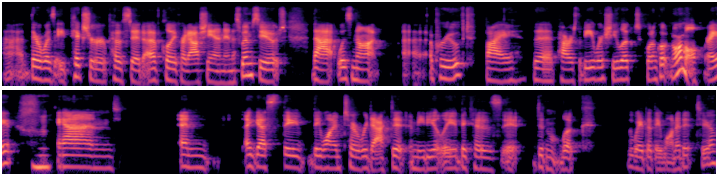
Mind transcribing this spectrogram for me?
uh, there was a picture posted of Khloe Kardashian in a swimsuit that was not uh, approved by the powers that be where she looked quote unquote normal right mm-hmm. and and i guess they they wanted to redact it immediately because it didn't look the way that they wanted it to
